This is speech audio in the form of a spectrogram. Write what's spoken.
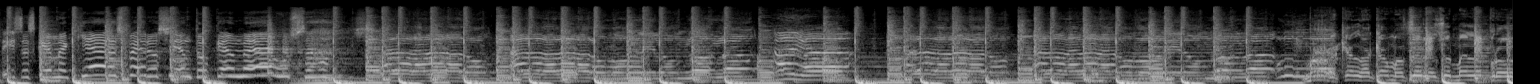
Dices que me quieres, pero siento que me usas. Más que en la cama se resuelven los problemas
